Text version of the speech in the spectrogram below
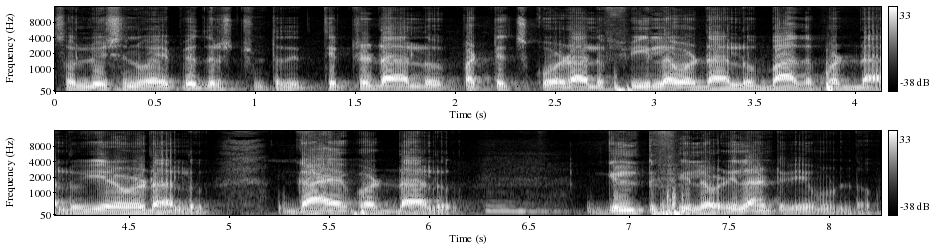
సొల్యూషన్ వైపే దృష్టి ఉంటుంది. తిట్టడాలు పట్టించుకోవడాలు ఫీల్ అవ్వడాలు బాధపడ్డాలు ఏడవడాలు గాయపడ్డాలు గిల్ట్ ఫీల్ అవ్వడం ఇలాంటివి ఏమి ఉండవు.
